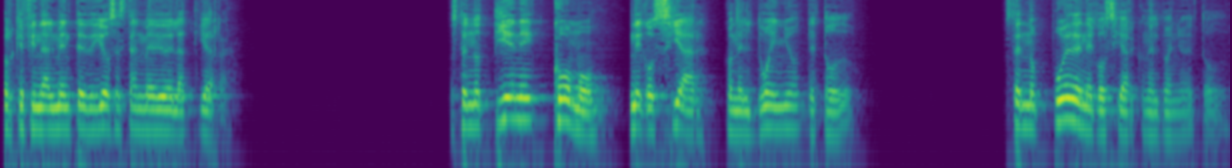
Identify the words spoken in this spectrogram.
porque finalmente Dios está en medio de la tierra. Usted no tiene cómo negociar con el dueño de todo. Usted no puede negociar con el dueño de todo.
